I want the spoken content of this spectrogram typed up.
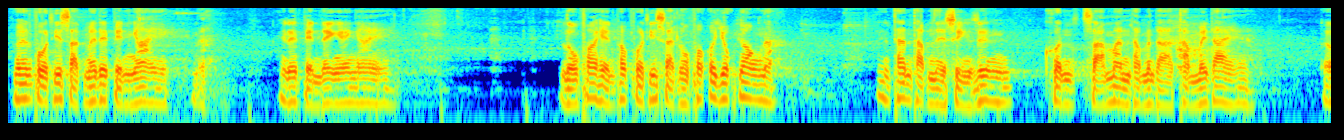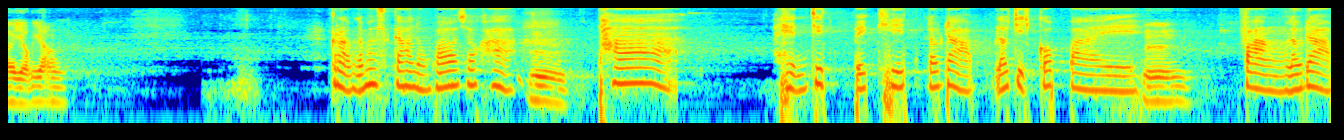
เพราะฉะนั้นโพธิสัตว์ไม่ได้เป็นง่ายนะไม่ได้เป็นได้ง่าย ๆ หลวงพ่อเห็นพระโพธิสัตว์หลวงพ่อก็ยกย่องนะท่านทำในสิ่งซึ่งคนสามัญธรรมดาทำไม่ได้ต้องยกย่อง กราบนมัสการหลวงพ่อเจ้าค่ะถ้าเห็นจิตไปคิดแล้วดับ แล้วจิตก็ไปฟังแล้วดับ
